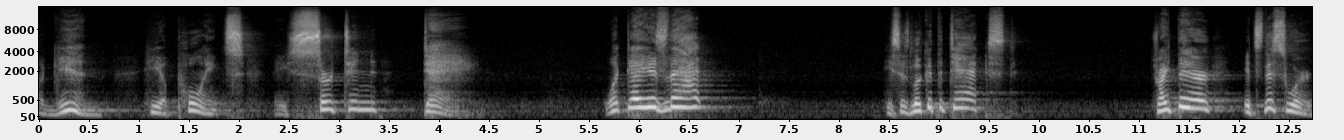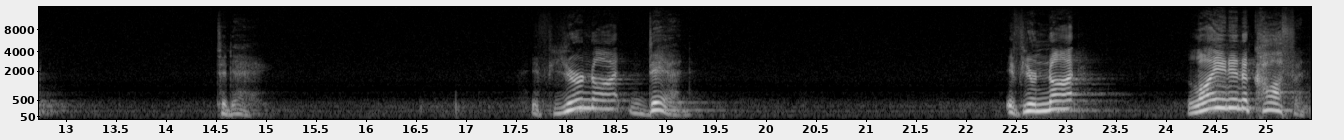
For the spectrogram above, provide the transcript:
again, he appoints a certain day. What day is that? He says, Look at the text. It's right there. It's this word today. If you're not dead, if you're not lying in a coffin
